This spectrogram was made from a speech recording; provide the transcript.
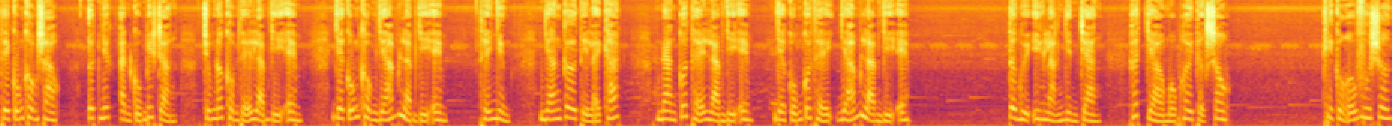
Thì cũng không sao. Ít nhất anh cũng biết rằng Chúng nó không thể làm gì em, Và cũng không dám làm gì em. Thế nhưng, nhãn cơ thì lại khác. Nàng có thể làm gì em, Và cũng có thể dám làm gì em. Tân Nguyệt yên lặng nhìn chàng, Hít vào một hơi thật sâu. Khi còn ở Vua Sơn,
